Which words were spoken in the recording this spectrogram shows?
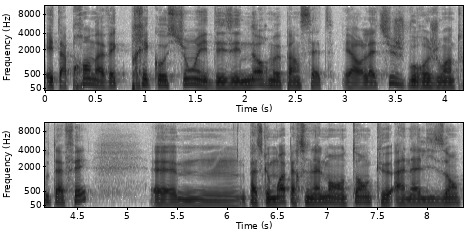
est à prendre avec précaution et des énormes pincettes. Et alors là-dessus, je vous rejoins tout à fait. Euh, parce que moi, personnellement, en tant qu'analysant,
